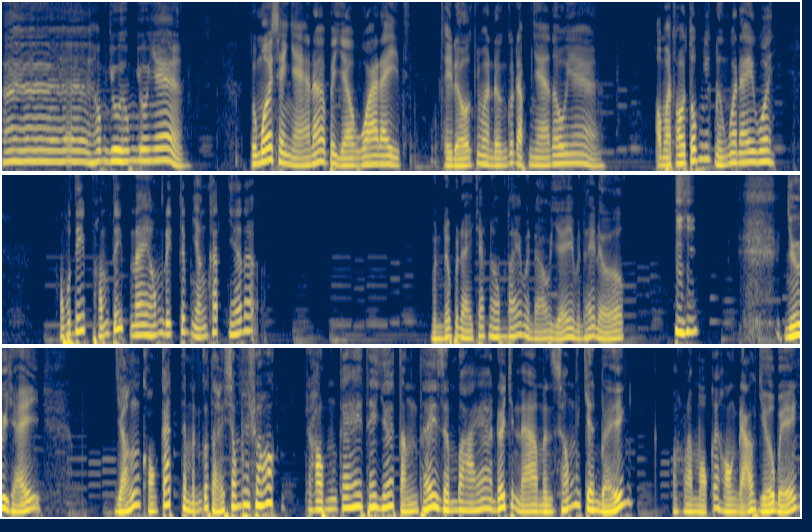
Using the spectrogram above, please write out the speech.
Ê, ê, ê, ê, không vui không vui nha. Tôi mới xây nhà đó bây giờ qua đây thì được nhưng mà đừng có đập nhà tôi nha. Ồ mà thôi tốt nhất đừng qua đây quay không có tiếp, không tiếp. Nay không đi tiếp nhận khách gì hết á. Mình đứng ở đây chắc nó không thấy mình đâu. Vậy mình thấy được. Như vậy, vẫn còn cách thì mình có thể sống sót trong cái thế giới tận thế zombie á. Đó chính là mình sống trên biển, hoặc là một cái hòn đảo giữa biển,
